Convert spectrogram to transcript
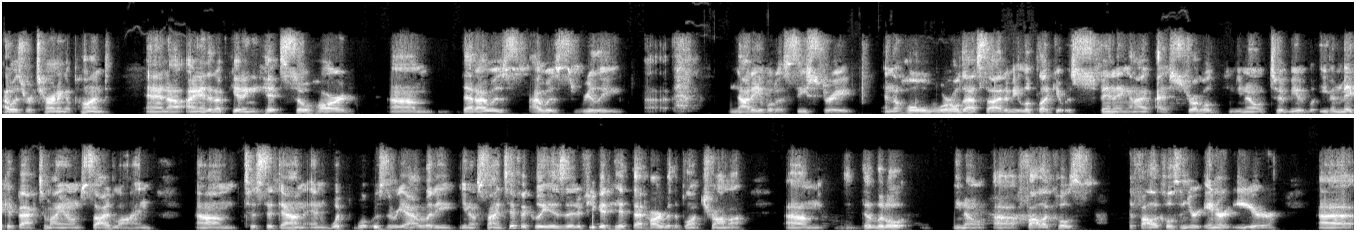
I was returning a punt and uh, I ended up getting hit so hard um, that I was I was really uh, not able to see straight, and the whole world outside of me looked like it was spinning, and I, I struggled, you know, to even make it back to my own sideline. Um, to sit down. And what what was the reality, you know, scientifically, is that if you get hit that hard with a blunt trauma, um, the little you know uh, follicles the follicles in your inner ear uh,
